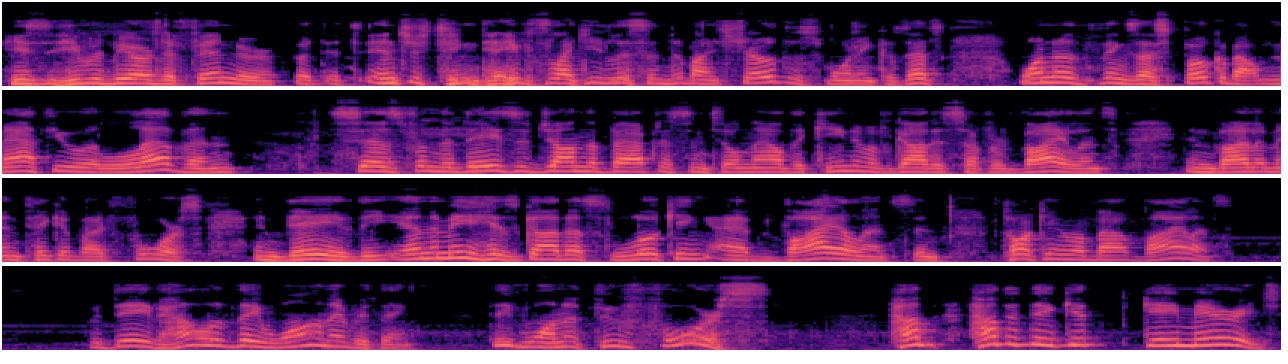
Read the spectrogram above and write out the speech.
he's he would be our defender. But it's interesting, Dave. It's like you listened to my show this morning because that's one of the things I spoke about. Matthew 11 says, "From the days of John the Baptist until now, the kingdom of God has suffered violence, and violent men take it by force." And Dave, the enemy has got us looking at violence and talking about violence. But Dave, how have they won everything? They've won it through force. How how did they get gay marriage?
